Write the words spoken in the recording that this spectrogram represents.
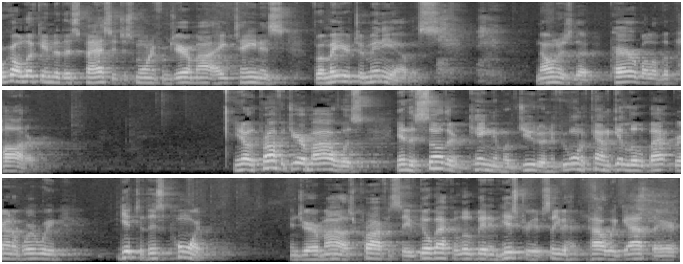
We're going to look into this passage this morning from Jeremiah 18. It's familiar to many of us, known as the parable of the potter. You know, the prophet Jeremiah was in the southern kingdom of Judah. And if we want to kind of get a little background of where we get to this point in Jeremiah's prophecy, go back a little bit in history and see how we got there.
